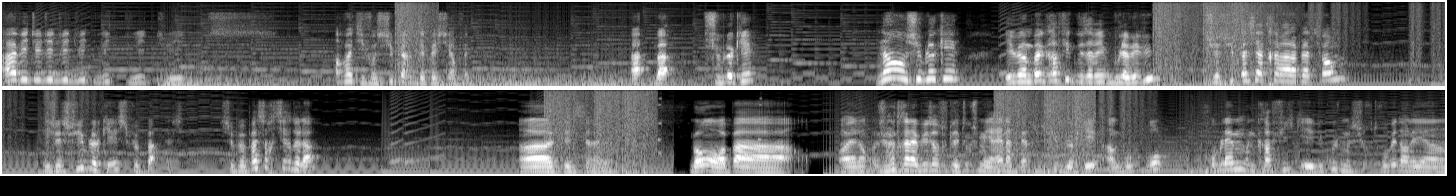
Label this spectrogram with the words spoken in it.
Ah, vite, vite, vite, vite, vite, vite, vite, vite. En fait, il faut super se dépêcher, en fait. Ah, bah, je suis bloqué. Non, je suis bloqué. Il y a eu un bug graphique, vous avez, vous l'avez vu? Je suis passé à travers la plateforme. Et je suis bloqué, je peux pas... Je peux pas sortir de là. Oh, c'est sérieux. Bon, on va pas... Ouais, non, je suis en train d'appuyer sur toutes les touches, mais il a rien à faire, je suis bloqué. Un gros problème graphique, et du coup, je me suis retrouvé dans les... Euh,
